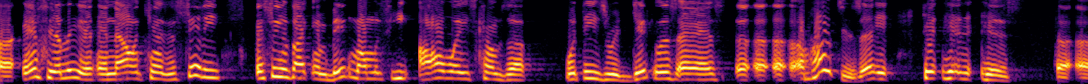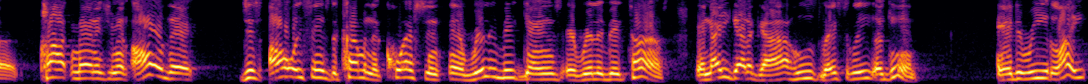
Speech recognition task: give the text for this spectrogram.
uh, in Philly and, now in Kansas City, it seems like in big moments he always comes up with these ridiculous ass uh, uh, uh approaches. Uh, his, his clock management, all that, just always seems to come into question in really big games at really big times. And now you got a guy who's basically again Andy Reid light,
